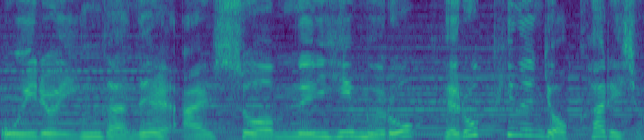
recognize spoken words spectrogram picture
오히려 인간을 알 수 없는 힘으로 괴롭히는 역할이죠.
